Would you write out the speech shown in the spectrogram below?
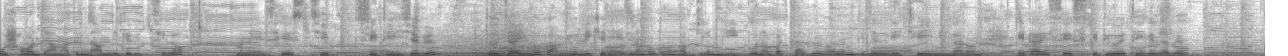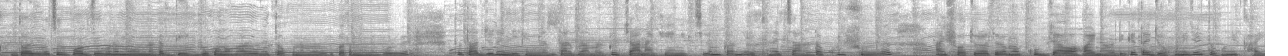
ও সবার জামাতের নাম লিখে দিচ্ছিল মানে শেষ স্মৃতি হিসেবে। তো যাই হোক, আমিও লিখে নিয়েছিলাম। প্রথমে ভাবছিলাম লিখব না বাট তারপরে ভাবলাম কি যে লিখেই নি কারণ এটাই শেষ স্মৃতি হয়ে থেকে যাবে। দশ বছর পর যখন আমি অন্যটা দেখব কোনো কারণে, তখন আমার ওর কথা মনে পড়বে। তো তার জন্যই লিখে নিলাম। তারপর আমরা একটু চানা খেয়ে নিচ্ছিলাম, কারণ এখানে চানাটা খুব সুন্দর আর সচরাচর আমার খুব যাওয়া হয় না ওদিকে, তাই যখনই যাই তখনই খাই।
